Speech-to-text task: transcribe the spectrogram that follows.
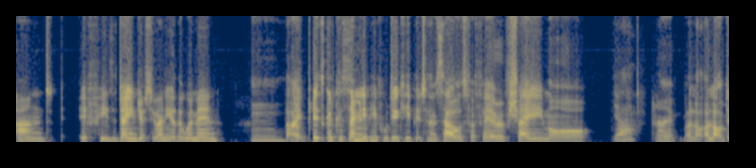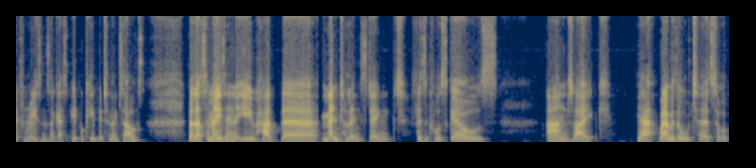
and if he's a danger to any other women. Mm-hmm. Like it's good because so many people do keep it to themselves for fear of shame or yeah, know a lot a lot of different reasons. I guess people keep it to themselves. But that's amazing that you had the mental instinct, physical skills, and like yeah, wherewithal to sort of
